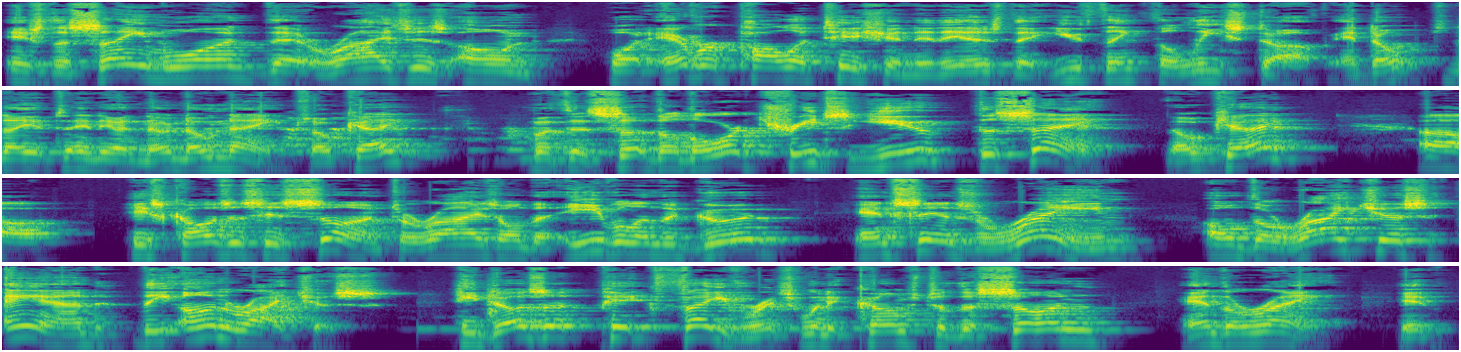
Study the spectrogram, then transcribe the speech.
is the same one that rises on whatever politician it is that you think the least of. And don't, no, no names, okay? But the, the Lord treats you the same, okay? Uh, he causes his sun to rise on the evil and the good and sends rain on the righteous and the unrighteous. He doesn't pick favorites when it comes to the sun and the rain. It,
